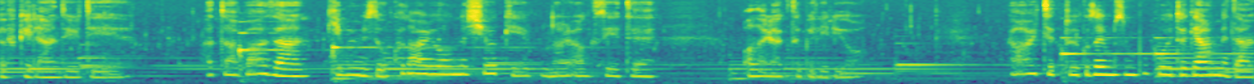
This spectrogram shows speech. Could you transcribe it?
öfkelendirdiği, Hatta bazen kimimizde o kadar yoğunlaşıyor ki bunlar anksiyete olarak da beliriyor. Ve artık duygularımızın bu boyuta gelmeden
